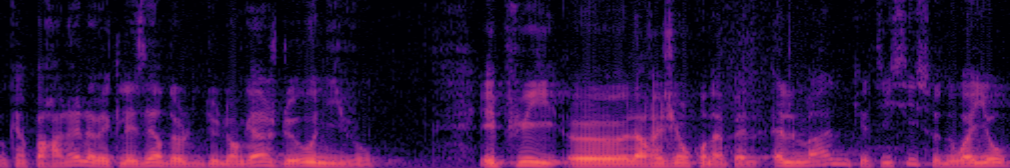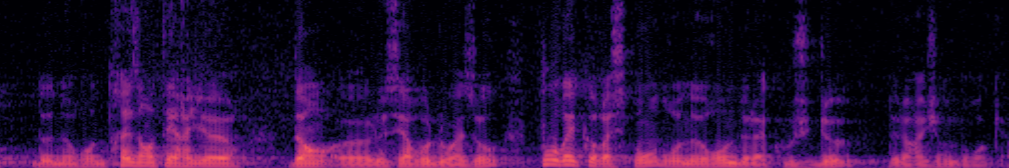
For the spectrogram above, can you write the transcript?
Donc un parallèle avec les aires du langage de haut niveau. Et puis euh, la région qu'on appelle Hellman, qui est ici, ce noyau de neurones très antérieur dans euh, le cerveau de l'oiseau, pourrait correspondre aux neurones de la couche 2 de la région de Broca.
